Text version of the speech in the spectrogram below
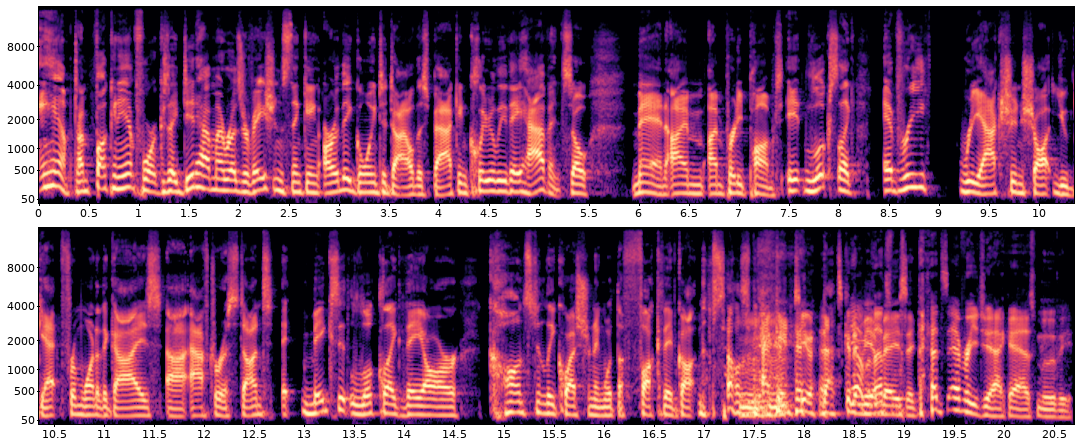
amped. I'm fucking amped for it because I did have my reservations thinking, are they going to dial this back? And clearly they haven't. So, man, I'm I'm pretty pumped. It looks like every reaction shot you get from one of the guys uh, after a stunt it makes it look like they are constantly questioning what the fuck they've gotten themselves back into. That's going to Yeah, be but that's, amazing. That's every jackass movie.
